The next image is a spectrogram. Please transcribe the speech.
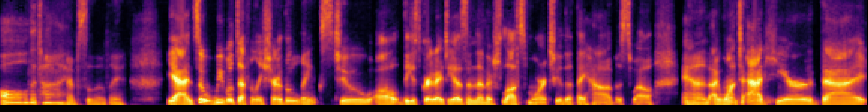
all the time. Absolutely. Yeah. And so we will definitely share the links to all these great ideas. And then there's lots more too that they have as well. And I want to add here that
